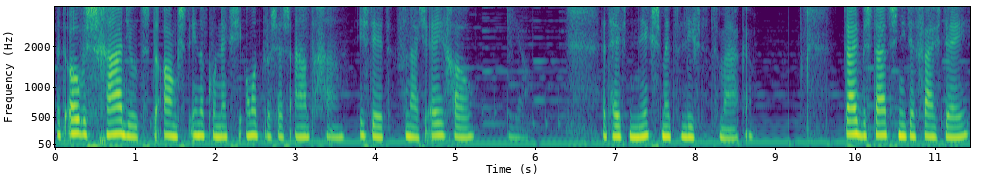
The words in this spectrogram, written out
Het overschaduwt de angst in de connectie om het proces aan te gaan. Is dit vanuit je ego? Ja. Het heeft niks met liefde te maken. Tijd bestaat dus niet in 5D.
